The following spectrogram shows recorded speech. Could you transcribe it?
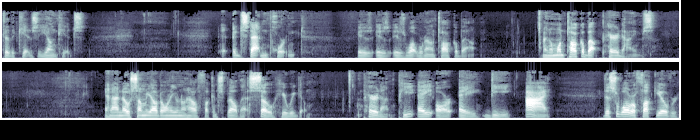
to the kids, the young kids. It's that important, is, is, is what we're going to talk about. And I'm going to talk about paradigms. And I know some of y'all don't even know how to fucking spell that. So here we go. Paradigm. P A R A D I. This is what will fuck you over.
